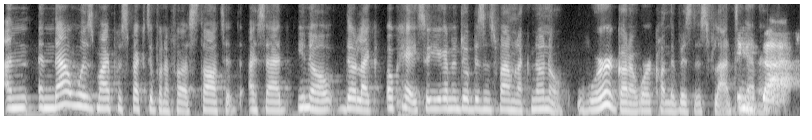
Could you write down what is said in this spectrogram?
and and that was my perspective when i first started. I said you know they're like okay so you're going to do a business plan? I'm like no no we're going to work on the business plan together. Exactly.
